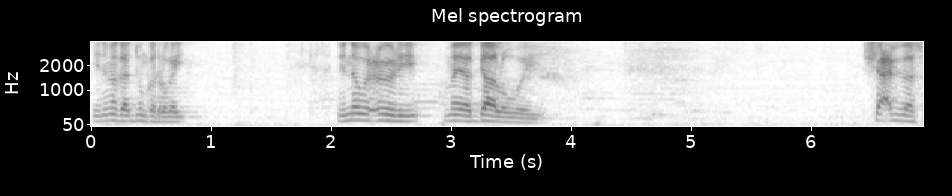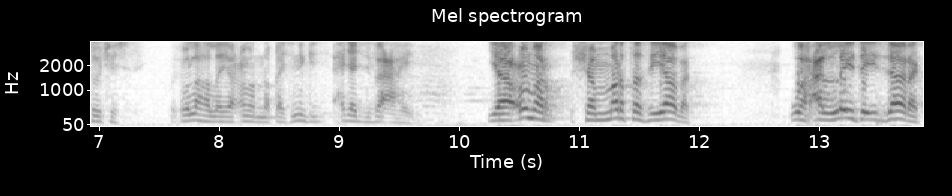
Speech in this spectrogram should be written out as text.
iyo nimanka adduunka rogay nina wuxuu yihi maya gaal weeye shacbi baa soo jeestay wuxuu la hadlayaa cumar bn qays ninkii xajaaj difaacahay yaa cumar shamarta hiyaabak waxallayta izaarak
